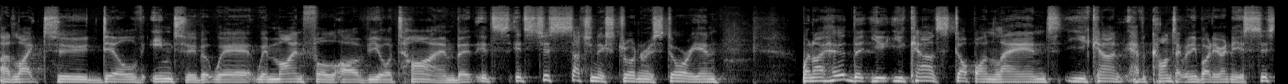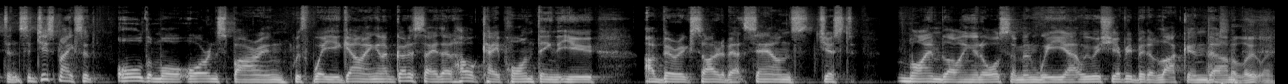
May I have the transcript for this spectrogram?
I'd like to delve into, but we're we're mindful of your time. But it's it's just such an extraordinary story and. When I heard that you, you can't stop on land, you can't have a contact with anybody or any assistance, it just makes it all the more awe inspiring with where you're going. And I've got to say, that whole Cape Horn thing that you are very excited about sounds just mind blowing and awesome. And we uh, we wish you every bit of luck. And um, Absolutely.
